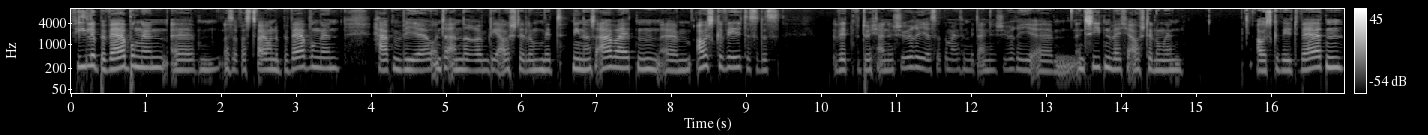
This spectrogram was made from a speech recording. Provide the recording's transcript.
viele Bewerbungen, ähm, also fast 200 Bewerbungen, haben wir unter anderem die Ausstellung mit Ninas Arbeiten ähm, ausgewählt. Also das wird durch eine Jury, also gemeinsam mit einer Jury ähm, entschieden, welche Ausstellungen ausgewählt werden.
